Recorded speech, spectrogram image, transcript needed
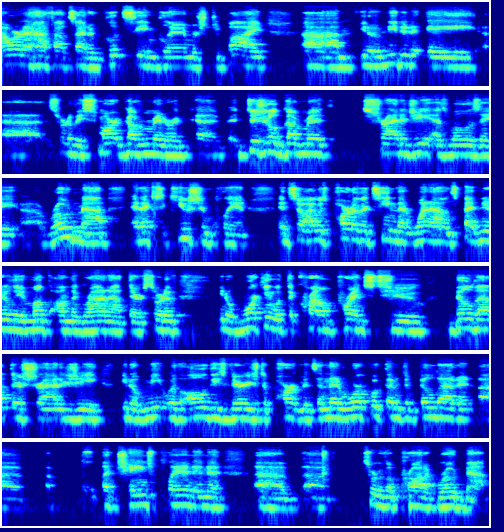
hour and a half outside of glitzy and glamorous Dubai, um, you know, needed a uh, sort of a smart government or a, a digital government strategy as well as a uh, roadmap and execution plan. And so I was part of a team that went out and spent nearly a month on the ground out there, sort of, you know, working with the crown prince to build out their strategy, you know, meet with all these various departments and then work with them to build out a, a, a change plan and a, a, sort of a product roadmap.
